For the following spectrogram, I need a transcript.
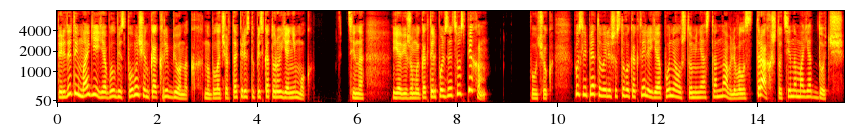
Перед этой магией я был беспомощен, как ребенок, но была черта, переступить которую я не мог. Тина, я вижу, мой коктейль пользуется успехом. Паучок, после пятого или шестого коктейля я понял, что меня останавливало страх, что Тина моя дочь.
